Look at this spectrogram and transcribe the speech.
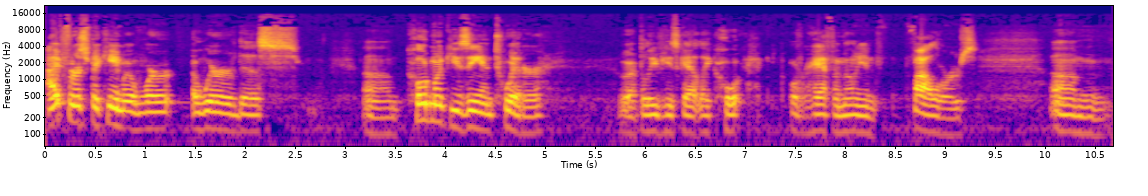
I first became aware aware of this um, Code Monkey Z on Twitter, I believe he's got like over half a million followers. Um,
